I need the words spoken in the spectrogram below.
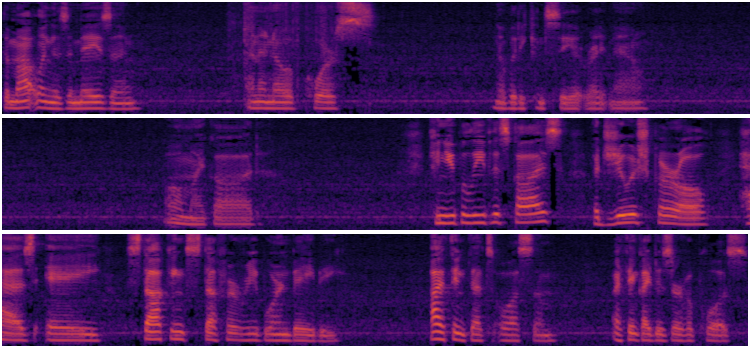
The mottling is amazing. And I know, of course, nobody can see it right now. Oh my God. Can you believe this, guys? A Jewish girl has a stocking stuffer reborn baby. I think that's awesome. I think I deserve applause.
